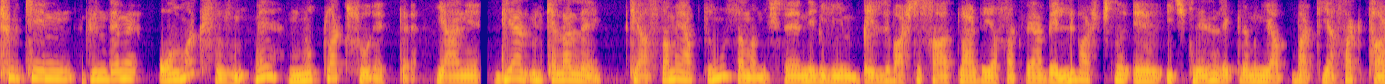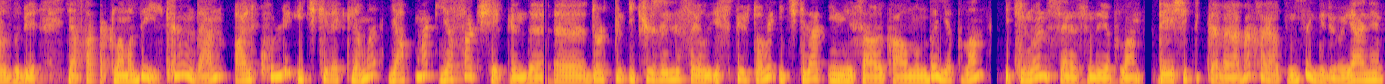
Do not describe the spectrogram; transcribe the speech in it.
Türkiye'nin gündemi olmaksızın ve mutlak surette yani diğer ülkelerle kıyaslama yaptığımız zaman işte ne bileyim belli başlı saatlerde yasak veya belli başlı e, içkilerin reklamını yapmak yasak tarzı bir yasaklama değil. Tümden alkollü içki reklamı yapmak yasak şeklinde e, 4250 sayılı İspirto ve İçkiler İnhisarı Kanunu'nda yapılan 2013 senesinde yapılan değişiklikle beraber hayatımıza giriyor. Yani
